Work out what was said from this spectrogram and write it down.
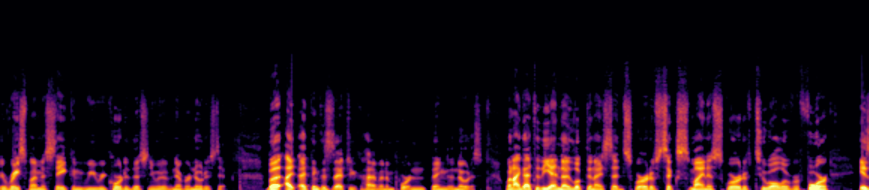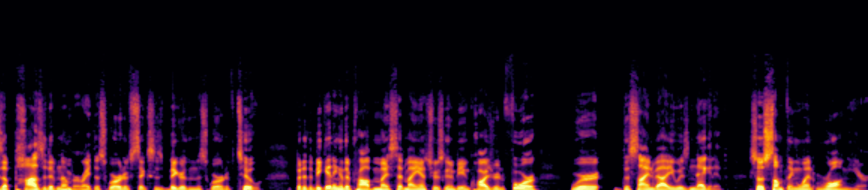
erased my mistake and re-recorded this and you would have never noticed it. But I, I think this is actually kind of an important thing to notice. When I got to the end, I looked and I said square root of 6 minus square root of 2 all over 4 is a positive number, right? The square root of 6 is bigger than the square root of 2. But at the beginning of the problem, I said my answer is going to be in quadrant 4, where the sine value is negative. So something went wrong here.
